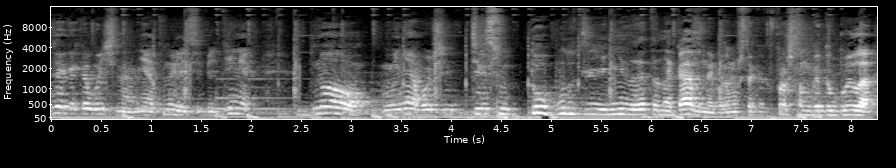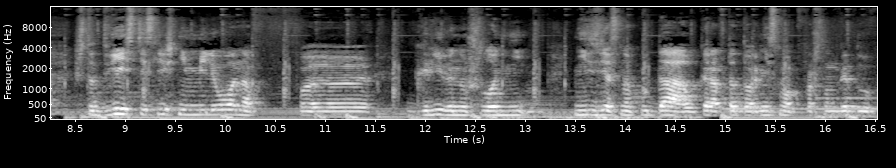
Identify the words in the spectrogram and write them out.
Все, как обычно, они отмыли себе денег, но меня больше интересует то, будут ли они за это наказаны, потому что, как в прошлом году было, что 200 с лишним миллионов э, гривен ушло не- неизвестно куда, а Укравтодор не смог в прошлом году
